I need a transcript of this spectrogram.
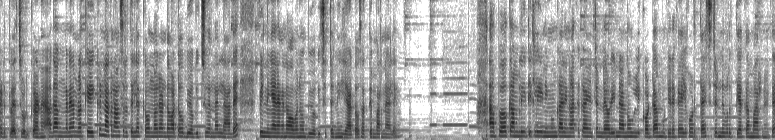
എടുത്ത് വെച്ച് കൊടുക്കുകയാണ്. അതങ്ങനെ നമ്മൾ കേക്ക് ഉണ്ടാക്കുന്ന അവസരത്തിലൊക്കെ ഒന്നോ രണ്ടോ വട്ടം ഉപയോഗിച്ചു എന്നല്ലാതെ പിന്നെ ഞാൻ അങ്ങനെ ഓവൻ ഉപയോഗിച്ചിട്ട് തന്നെ ഇല്ല കേട്ടോ സത്യം പറഞ്ഞാൽ അപ്പോൾ കംപ്ലീറ്റ് ക്ലീനിങ്ങും കാര്യങ്ങളൊക്കെ കഴിഞ്ഞിട്ടുണ്ട്. അവിടെ ഉണ്ടായിരുന്ന ഉള്ളിക്കോട്ട അമ്മൂട്ടിയുടെ കയ്യിൽ കൊടുത്തയച്ചിട്ടുണ്ട് വൃത്തിയാക്കാൻ പറഞ്ഞിട്ട്.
